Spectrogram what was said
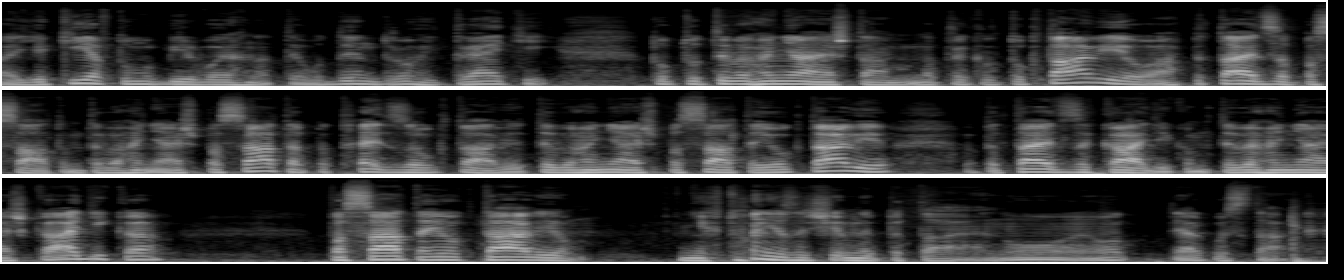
е, який автомобіль вигнати, один, другий, третій. Тобто ти виганяєш там, наприклад, Октавію, а питають за Пасатом. Ти виганяєш Пасата, питають за Октавію. Ти виганяєш Пасата і Октавію, а питають за Кадіком. Ти виганяєш Кадіка, Пасата і Октавію. Ніхто ні за чим не питає. Ну, от якось так.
